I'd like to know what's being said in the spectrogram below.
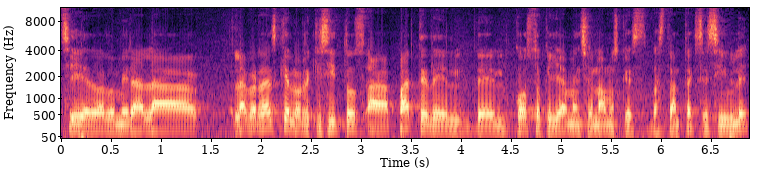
Sí, Eduardo, mira, la, verdad es que los requisitos, aparte del, costo que ya mencionamos, que es bastante accesible,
